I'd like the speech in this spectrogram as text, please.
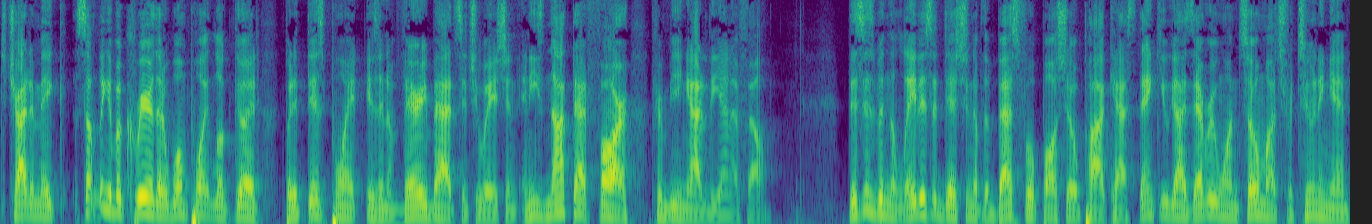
to try to make something of a career that at one point looked good, but at this point is in a very bad situation, and he's not that far from being out of the NFL. This has been the latest edition of the Best Football Show podcast. Thank you guys, everyone, so much for tuning in.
